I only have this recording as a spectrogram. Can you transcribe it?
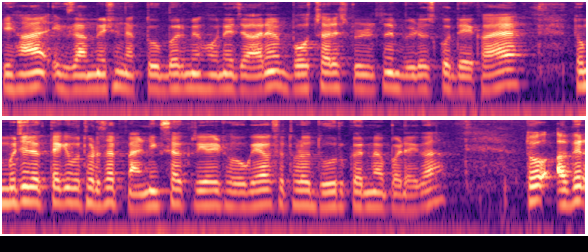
कि हाँ एग्जामिनेशन अक्टूबर में होने जा रहे हैं। बहुत सारे स्टूडेंट्स ने वीडियोज़ को देखा है। तो मुझे लगता है कि वो थोड़ा सा पैनिक सा क्रिएट हो गया उसे थोड़ा दूर करना पड़ेगा। तो अगर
